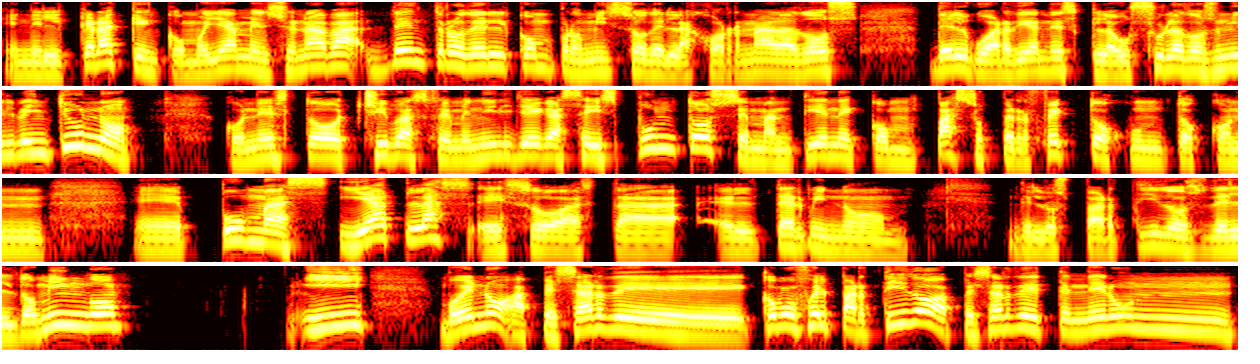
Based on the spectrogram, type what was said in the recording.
en el Kraken, como ya mencionaba, dentro del compromiso de la jornada 2 del Guardianes Clausura 2021. Con esto Chivas Femenil llega a 6 puntos, se mantiene con paso perfecto junto con eh, Pumas y Atlas, eso hasta el término de los partidos del domingo. Y bueno, a pesar de cómo fue el partido, a pesar de tener un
